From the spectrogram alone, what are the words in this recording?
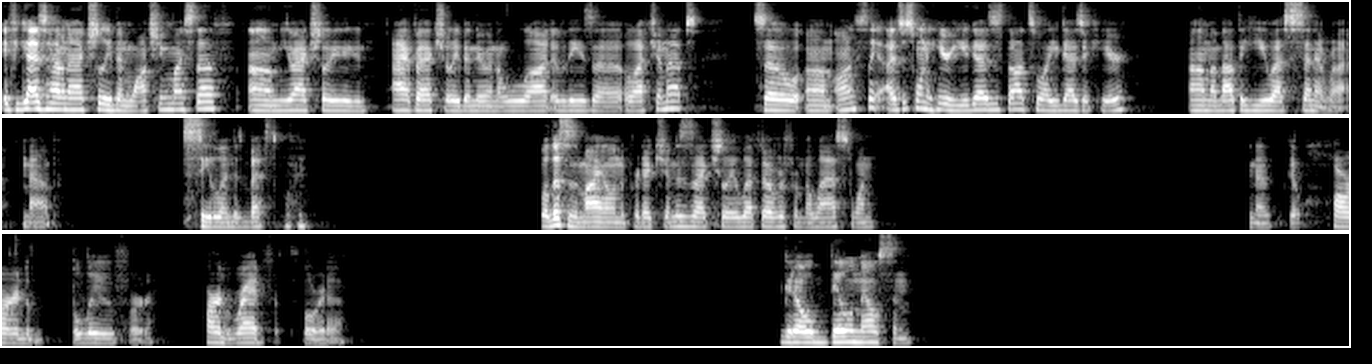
if you guys haven't actually been watching my stuff, um, you actually I've actually been doing a lot of these uh, election maps. So um, honestly, I just want to hear you guys' thoughts while you guys are here um, about the U.S. Senate ra- map. Sealand is best one. Well, this is my own prediction. This is actually left over from the last one. Gonna go hard blue for hard red for Florida. Good old Bill Nelson.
